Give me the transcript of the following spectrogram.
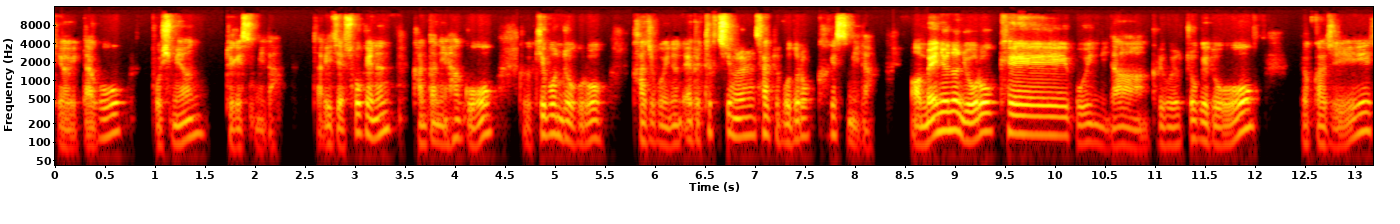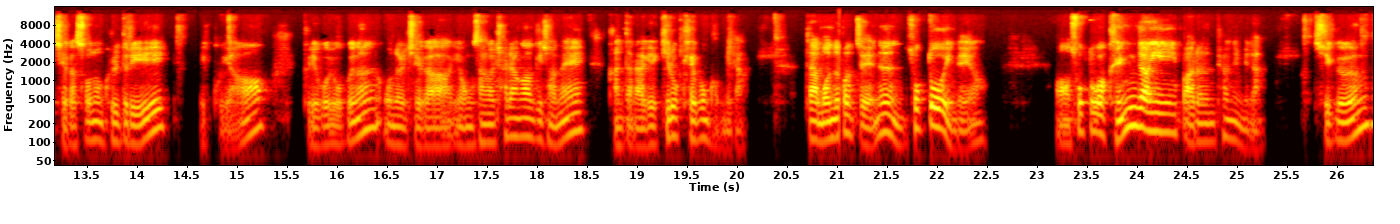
되어 있다고 보시면 되겠습니다. 자, 이제 소개는 간단히 하고, 그 기본적으로 가지고 있는 앱의 특징을 살펴보도록 하겠습니다. 어, 메뉴는 이렇게 보입니다. 그리고 이쪽에도 몇 가지 제가 써놓은 글들이 있고요. 그리고 요거는 오늘 제가 영상을 촬영하기 전에 간단하게 기록해 본 겁니다. 자, 먼저 번째는 속도인데요. 어, 속도가 굉장히 빠른 편입니다. 지금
